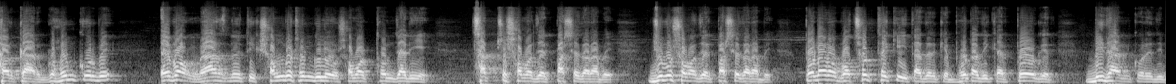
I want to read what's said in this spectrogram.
সরকার গ্রহণ করবে এবং রাজনৈতিক সংগঠনগুলো সমর্থন জানিয়ে ছাত্র সমাজের পাশে দাঁড়াবে, যুব সমাজের পাশে দাঁড়াবে। পনেরো বছর থেকেই তাদেরকে ভোটাধিকার প্রয়োগের বিধান করে দিবে।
